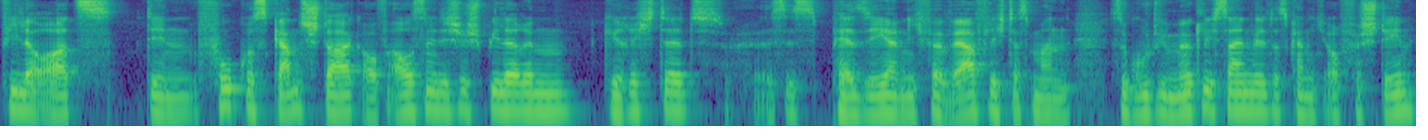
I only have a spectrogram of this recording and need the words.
vielerorts den Fokus ganz stark auf ausländische Spielerinnen gerichtet. Es ist per se ja nicht verwerflich, dass man so gut wie möglich sein will, das kann ich auch verstehen.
